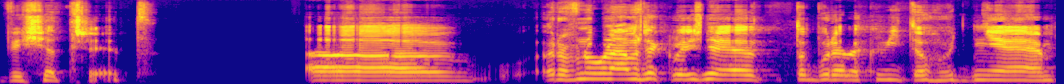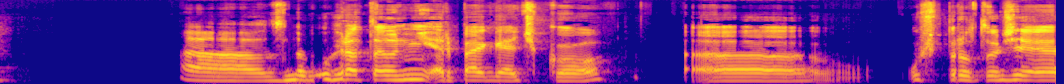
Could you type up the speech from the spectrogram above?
vyšetřit. Uh, rovnou nám řekli, že to bude takový to hodně uh, znovu hratelný RPGčko, Uh, už protože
